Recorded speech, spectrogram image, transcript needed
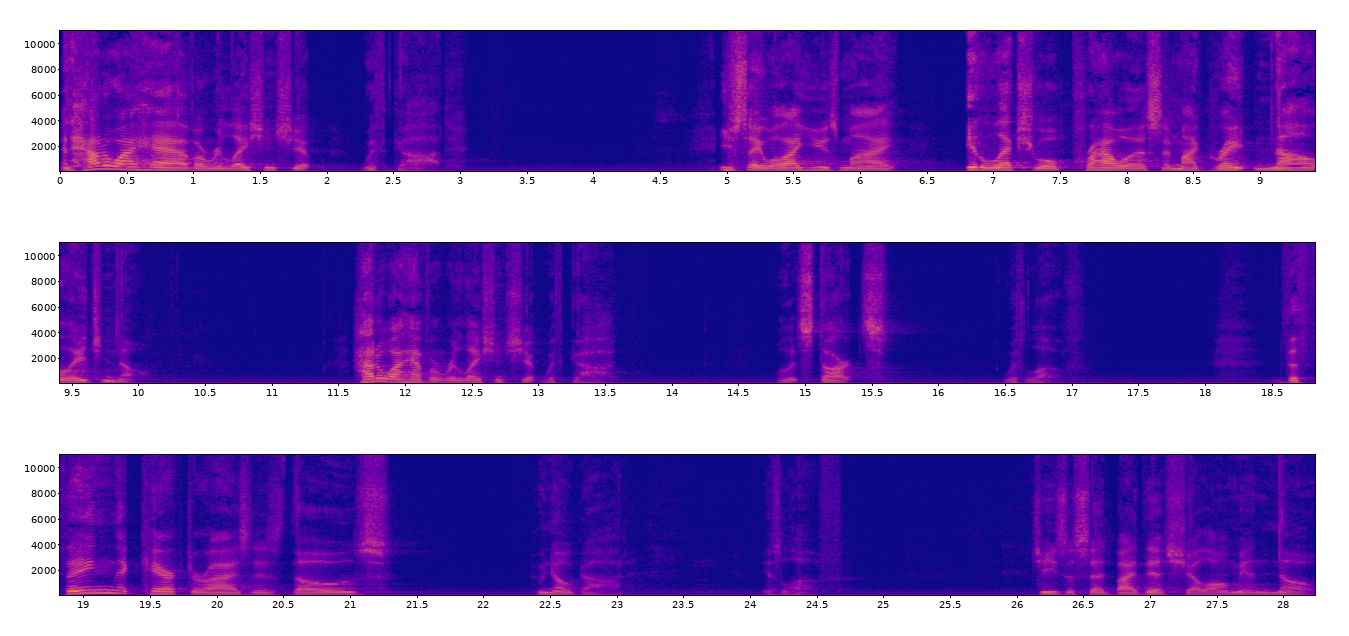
And how do I have a relationship with God? You say, well, I use my intellectual prowess and my great knowledge. No. How do I have a relationship with God? Well, it starts with love. The thing that characterizes those who know God is love. Jesus said, By this shall all men know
